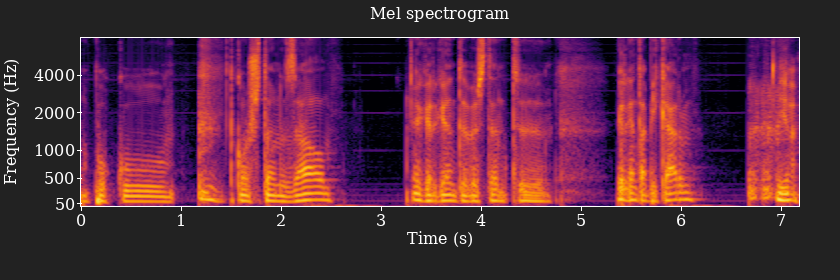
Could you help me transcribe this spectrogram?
um pouco de congestão nasal, a garganta bastante. A garganta a picar-me, Yeah.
